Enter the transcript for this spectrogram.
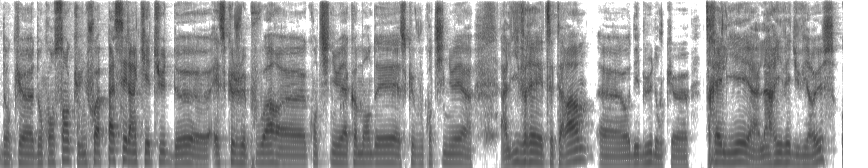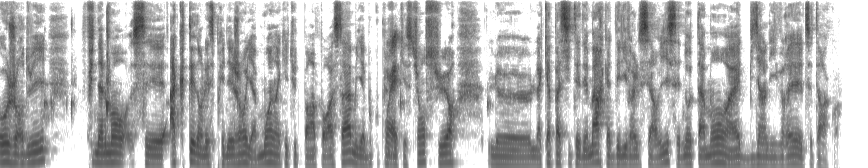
Donc, euh, donc on sent qu'une fois passé l'inquiétude de euh, est-ce que je vais pouvoir continuer à commander, est-ce que vous continuez à, à livrer, etc. au début, donc très lié à l'arrivée du virus. Aujourd'hui, finalement, c'est acté dans l'esprit des gens. Il y a moins d'inquiétude par rapport à ça, mais il y a beaucoup plus de questions sur le, la capacité des marques à délivrer le service et notamment à être bien livré, etc. Quoi.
